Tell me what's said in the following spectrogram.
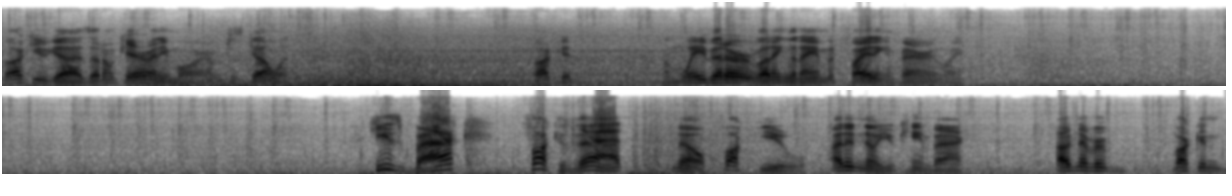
Fuck you guys, I don't care anymore. I'm just going. Fuck it. I'm way better at running than I am at fighting, apparently. He's back? Fuck that. No, fuck you. I didn't know you came back. I would never fucking...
